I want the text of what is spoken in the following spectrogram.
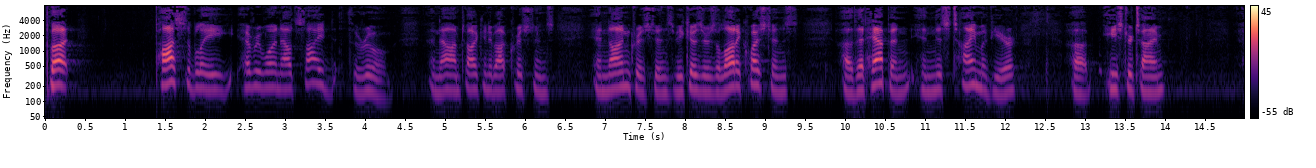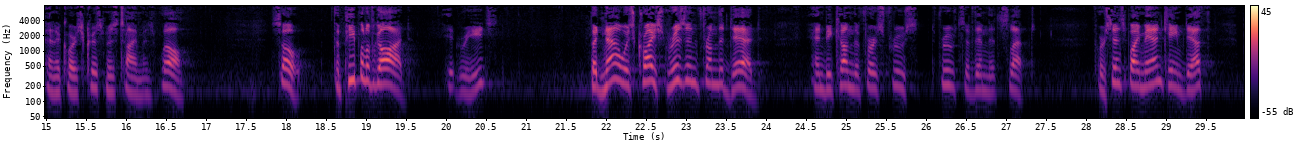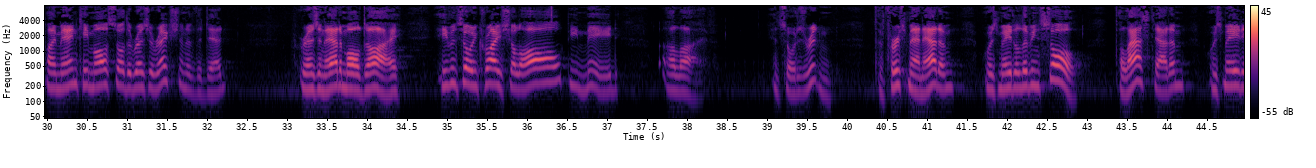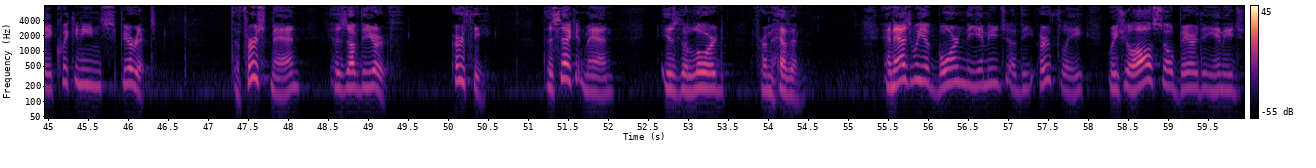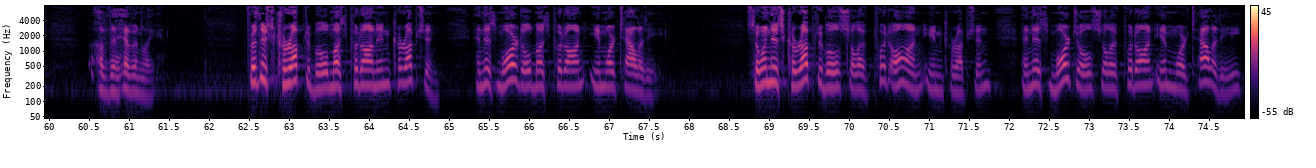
but possibly everyone outside the room. And now I'm talking about Christians and non-Christians because there's a lot of questions uh, that happen in this time of year, uh, Easter time, and of course Christmas time as well. So, the people of God, it reads, But now is Christ risen from the dead and become the first fruits, fruits of them that slept. For since by man came death, by man came also the resurrection of the dead. For as in Adam all die, even so in Christ shall all be made alive. And so it is written, the first man, Adam, was made a living soul. The last Adam was made a quickening spirit. The first man is of the earth earthy. The second man is the Lord from heaven. And as we have borne the image of the earthly, we shall also bear the image of the heavenly. For this corruptible must put on incorruption, and this mortal must put on immortality. So when this corruptible shall have put on incorruption, and this mortal shall have put on immortality,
